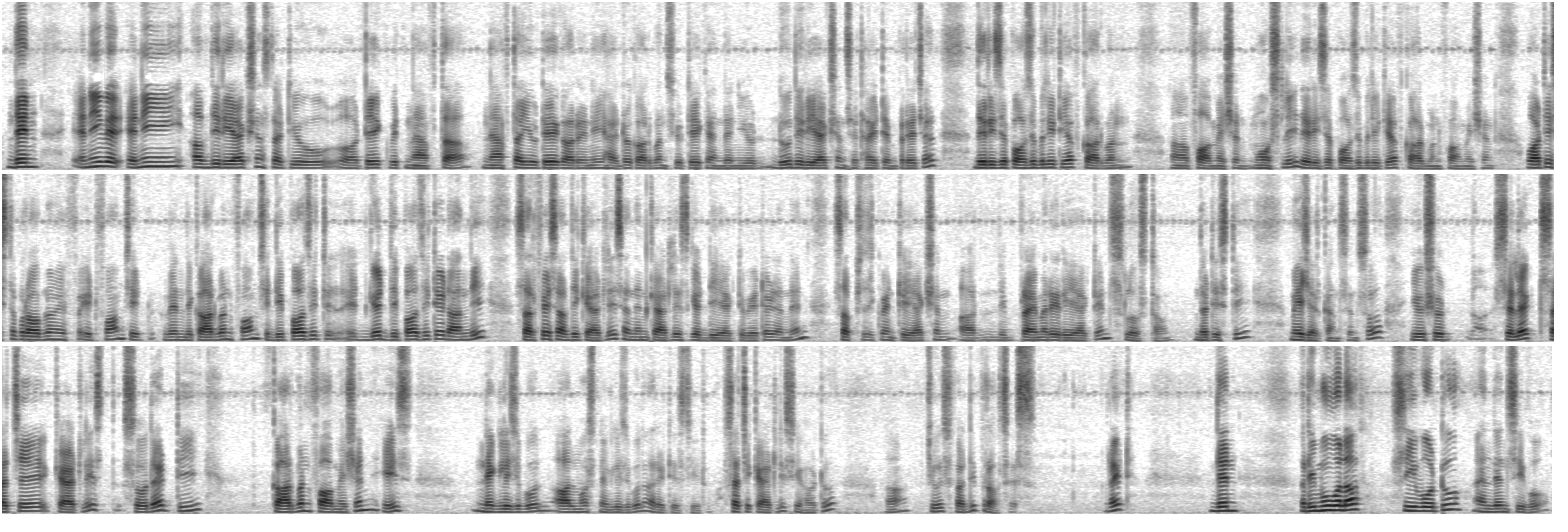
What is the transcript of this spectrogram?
Then anywhere any of the reactions that you uh, take with naphtha, naphtha you take or any hydrocarbons you take and then you do the reactions at high temperature, there is a possibility of carbon uh, formation. Mostly there is a possibility of carbon formation. What is the problem if it forms? It when the carbon forms it deposit it get deposited on the surface of the catalyst and then catalyst get deactivated and then subsequent reaction or the primary reactant slows down. That is the major concern. So, you should uh, select such a catalyst so that the carbon formation is negligible almost negligible or it is 0 such a catalyst you have to uh, choose for the process right. Then removal of CO2 and then CO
